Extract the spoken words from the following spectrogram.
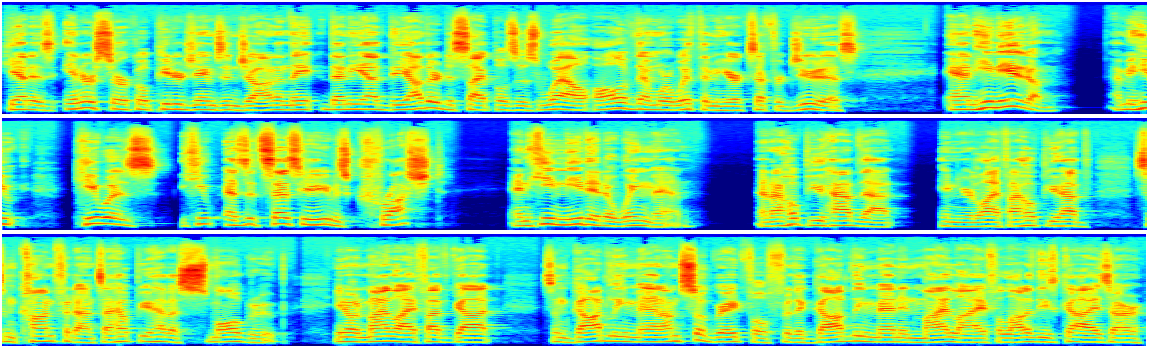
he had his inner circle, Peter, James, and John, and they then he had the other disciples as well. All of them were with him here, except for Judas, and he needed them. I mean, he he was he as it says here, he was crushed, and he needed a wingman. And I hope you have that in your life. I hope you have some confidence. I hope you have a small group. You know, in my life, I've got some godly men. I'm so grateful for the godly men in my life. A lot of these guys are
